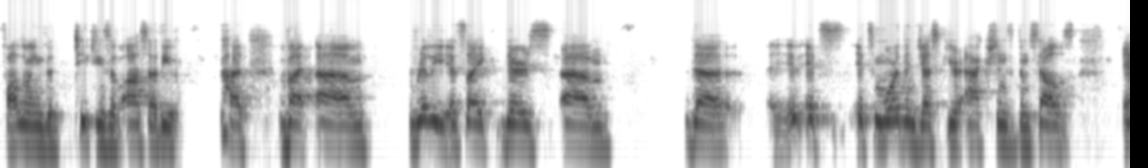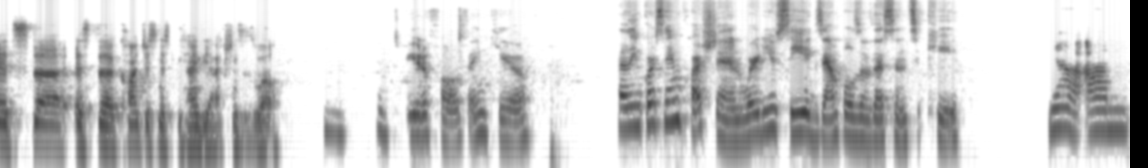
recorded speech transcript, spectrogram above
following the teachings of asa the god but um, really it's like there's um, the it, it's it's more than just your actions themselves. It's the it's the consciousness behind the actions as well. It's beautiful. Thank you. Harleen Kaur, same question. Where do you see examples of this in Sakhi? Yeah, um,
